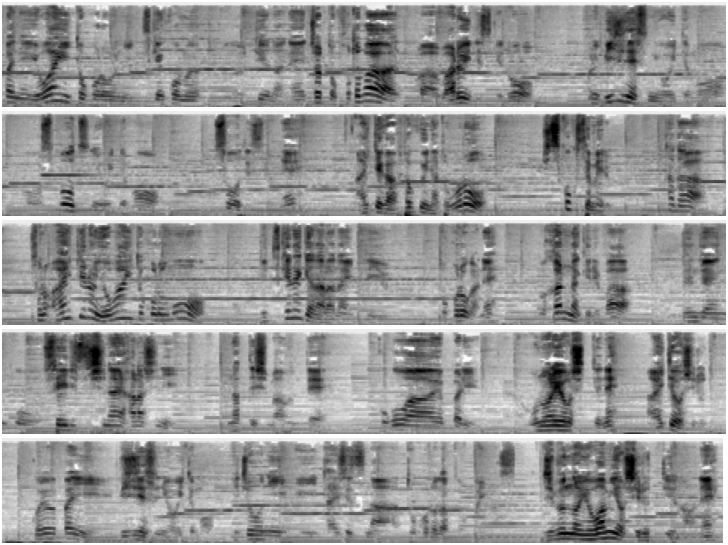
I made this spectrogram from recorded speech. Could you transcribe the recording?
っぱりね、弱いところにつけ込むっていうのはね、ちょっと言葉は悪いですけど、これビジネスにおいても、スポーツにおいても、そうですよね。相手が不得意なところをしつこく攻める。ただ、その相手の弱いところも見つけなきゃならないっていうところがね、分かんなければ、全然こう成立しない話になってしまうんで、ここはやっぱり、己を知ってね、相手を知る。これはやっぱりビジネスにおいても非常に大切なところだと思います。自分の弱みを知るっていうのはね、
